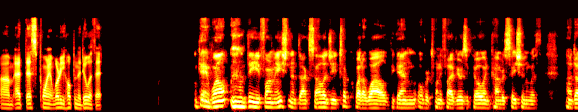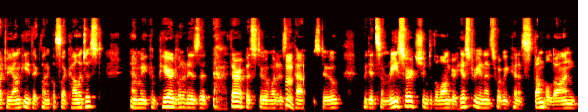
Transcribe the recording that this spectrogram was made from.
um, at this point? What are you hoping to do with it? Okay, well, the formation of doxology took quite a while. It began over 25 years ago in conversation with uh, Dr. Yahnke, the clinical psychologist, and we compared what it is that therapists do and what it is hmm. that pastors do. We did some research into the longer history, and that's where we kind of stumbled on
